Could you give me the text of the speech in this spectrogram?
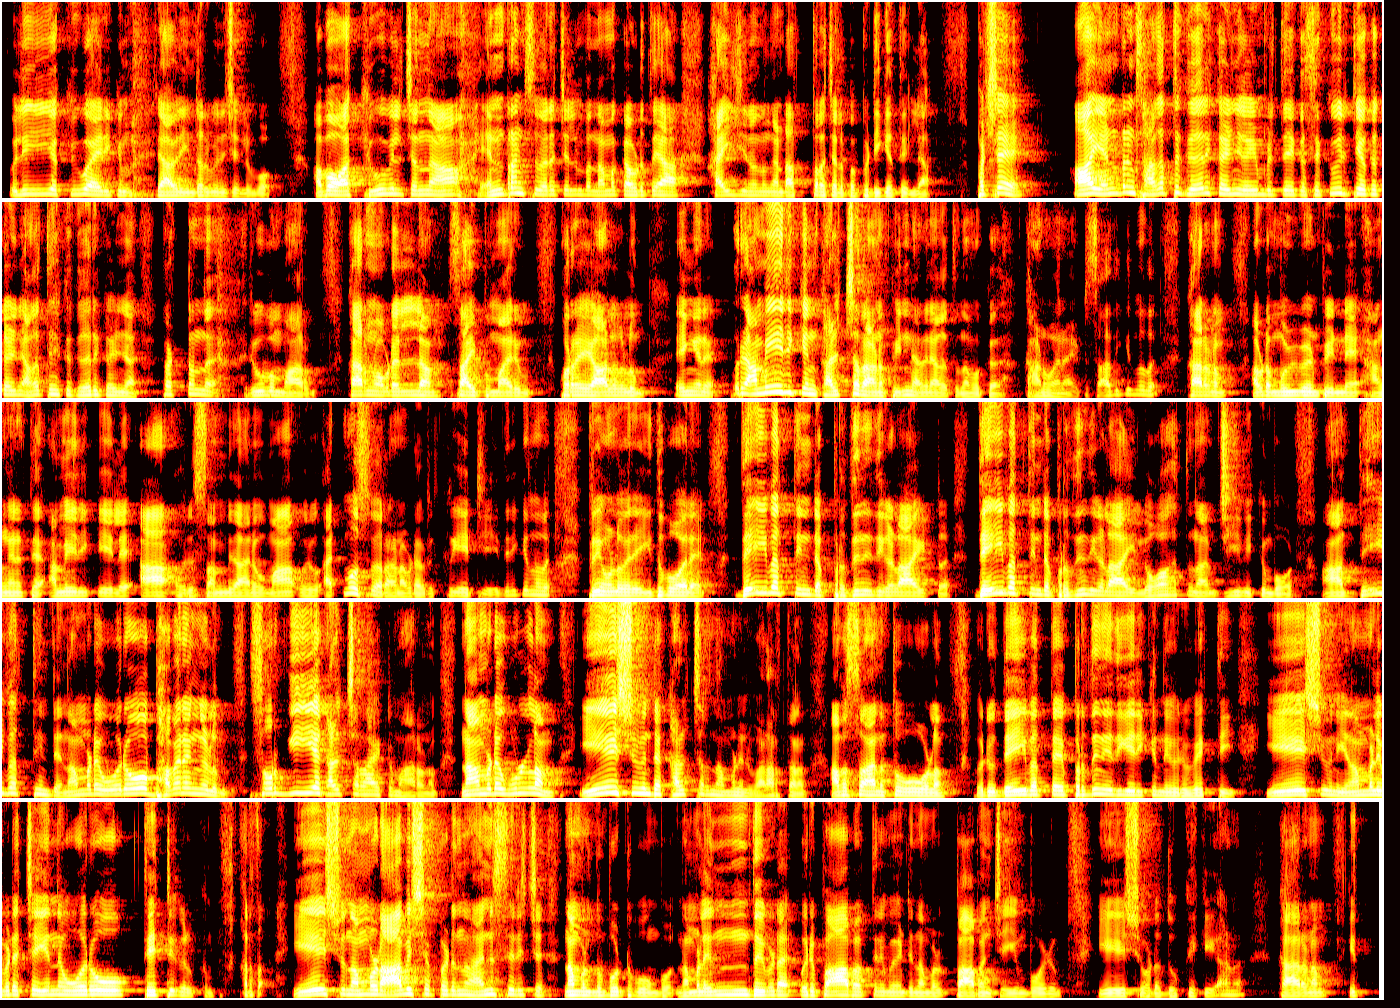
വലിയ ക്യൂ ആയിരിക്കും രാവിലെ ഇന്റർവ്യൂവിന് ചെല്ലുമ്പോൾ. അപ്പോൾ ആ ക്യൂവിൽ ചെന്ന് ആ എൻട്രൻസ് വരെ ചെല്ലുമ്പോൾ നമുക്ക് അവിടുത്തെ ആ ഹൈജീനൊന്നും കണ്ട് അത്ര ചിലപ്പോൾ പിടിക്കത്തില്ല. പക്ഷേ ആ എൻട്രൻസ് അകത്ത് കയറി കഴിഞ്ഞ് കഴിയുമ്പോഴത്തേക്ക് സെക്യൂരിറ്റി ഒക്കെ കഴിഞ്ഞ് അകത്തേക്ക് കയറി കഴിഞ്ഞാൽ പെട്ടെന്ന് രൂപം മാറും. കാരണം അവിടെ എല്ലാം സായിപ്പുമാരും കുറേ ആളുകളും ഇങ്ങനെ ഒരു അമേരിക്കൻ കൾച്ചറാണ് പിന്നെ അതിനകത്ത് നമുക്ക് കാണുവാനായിട്ട് സാധിക്കുന്നത്. കാരണം അവിടെ മുഴുവൻ പിന്നെ അങ്ങനത്തെ അമേരിക്കയിലെ ആ ഒരു സംവിധാനവും ആ ഒരു അറ്റ്മോസ്ഫിയറാണ് അവിടെ അവർ ക്രിയേറ്റ് ചെയ്തിരിക്കുന്നത്. പ്രിയമുള്ളവരെ ഇതുപോലെ ദൈവത്തിന്റെ പ്രതിനിധികളായിട്ട് ദൈവത്തിന്റെ പ്രതിനിധികളായി ലോകത്ത് നാം ജീവിക്കുമ്പോൾ ആ ദൈവത്തിന്റെ നമ്മുടെ ഓരോ ഭവനങ്ങളും സ്വർഗീയ കൾച്ചറായിട്ട് മാറണം. നമ്മുടെ ഉള്ളം യേശുവിന്റെ കൾച്ചർ നമ്മളിൽ വളർത്തണം. അവസാനത്തോളം ഒരു ദൈവത്തെ പ്രതിനിധീകരിക്കുന്ന ഒരു വ്യക്തി യേശുവിനെ നമ്മളിവിടെ ചെയ്യുന്ന ഓരോ തെറ്റുകൾക്കും കർത്ത യേശു നമ്മോട് ആവശ്യപ്പെടുന്ന അനുസരിച്ച് നമ്മൾ മുമ്പോട്ട് പോകുമ്പോൾ നമ്മൾ എന്ത് ഇവിടെ ഒരു പാപത്തിന് വേണ്ടി നമ്മൾ പാപം ചെയ്യുമ്പോഴും യേശുവിടെ ദുഃഖിക്കുകയാണ്. കാരണം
